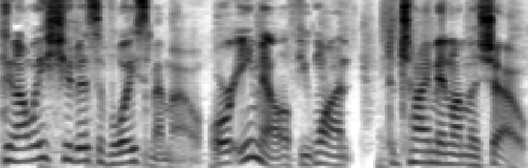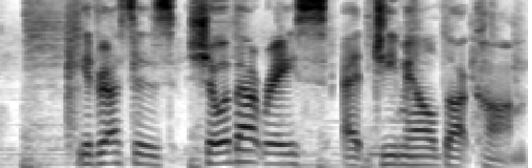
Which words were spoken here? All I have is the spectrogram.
can always shoot us a voice memo or email if you want to chime in on the show. The address is showaboutrace at gmail.com.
